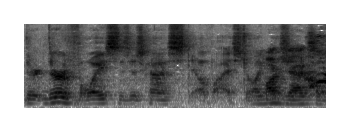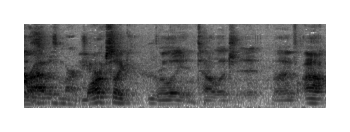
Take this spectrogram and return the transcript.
their their voice is just kind of stale by still. Like Mark Jackson. All right, was Mark. Mark's like really intelligent. Uh,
